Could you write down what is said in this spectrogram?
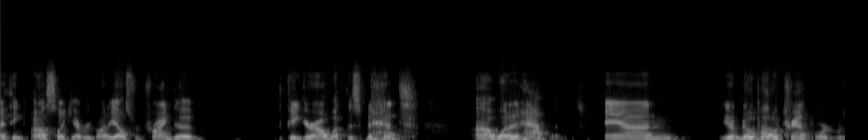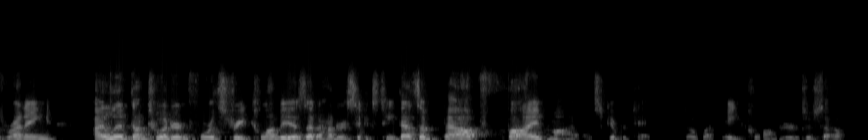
I think, us like everybody else were trying to figure out what this meant, uh, what had happened, and you know, no public transport was running. I lived on 204th Street. Columbia is at 116th. That's about five miles, give or take so what, eight kilometers or so.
